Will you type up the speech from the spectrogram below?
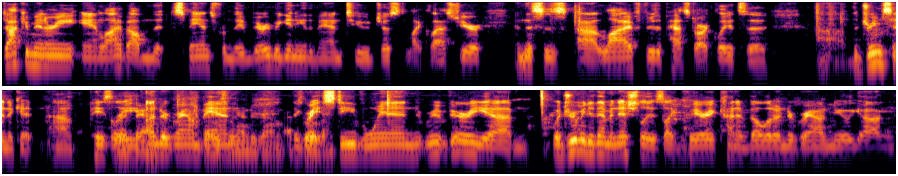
documentary and live album that spans from the very beginning of the band to just like last year. And this is uh, live through the past darkly. It's a uh, the Dream Syndicate, uh, Paisley band. Underground Paisley band Underground. the great. Steve Wynn. Very um, what drew me to them initially is like very kind of Velvet Underground, Neil Young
